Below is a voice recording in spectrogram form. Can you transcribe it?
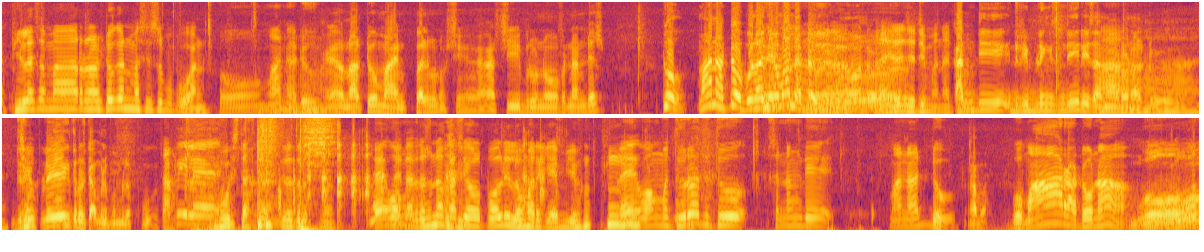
Bila sama Ronaldo kan masih sepupuan. Oh, mana do? Eh, Ronaldo main bal ngono si, si Bruno Fernandes. Duh, mana tuh bolanya mana tuh? Nah, itu jadi mana tuh? Kan di dribbling sendiri sama Ah, Ronaldo. Dribbling terus gak melebu-melebu. Tapi le Wis tak terus terus no. le wong terus no kasih all poli lo mari ke MU. le wong Madura tuh seneng de Manado. Apa? Wo Maradona. Wo.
